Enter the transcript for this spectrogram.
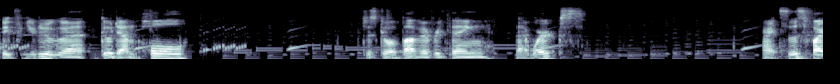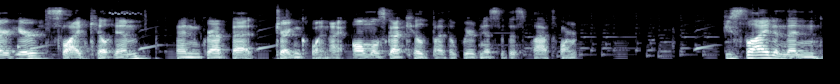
wait for you to uh, go down the hole. Just go above everything. That works. Alright, so this fire here, slide, kill him, and grab that dragon coin. I almost got killed by the weirdness of this platform. If you slide and then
